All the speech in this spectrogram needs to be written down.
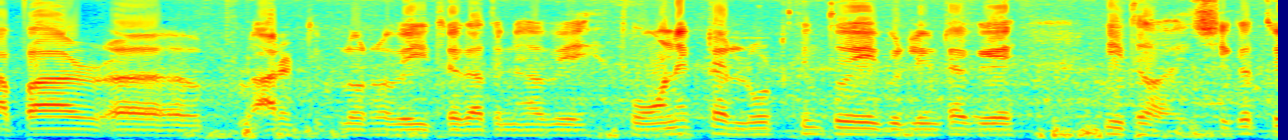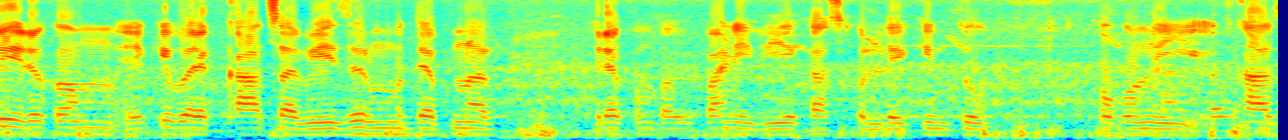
আবার আরেকটি ফ্লোর হবে, ইটের গাঁথনি হবে। তো অনেকটা লোড কিন্তু এই বিল্ডিংটাকে নিতে হয়। সেক্ষেত্রে এরকম একেবারে কাঁচা বেজের মধ্যে আপনার এরকমভাবে পানি দিয়ে কাজ করলে কিন্তু কখনোই কাজ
